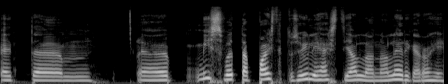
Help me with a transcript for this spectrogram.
et ähm, äh, mis võtab paistetuse ülihästi alla, on allergiarohi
